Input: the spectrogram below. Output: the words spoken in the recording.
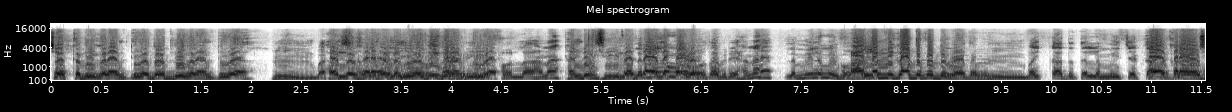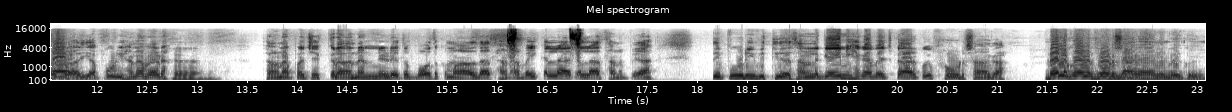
ਚੈੱਕ ਦੀ ਗਾਰੰਟੀ ਆ ਦੁੱਧ ਦੀ ਗਾਰੰਟੀ ਆ। ਹੂੰ ਬਾਕੀ ਹੈਲੋ ਜੀ, ਉਹਦੀ guarantee ਆ। ਫੁੱਲ ਆ ਹਨਾ? ਠੰਡੀ ਸੀਲ ਆ ਲੰਮੀ ਲੰਮੀ ਬਹੁਤ ਆ ਵੀਰੇ ਹਨਾ? ਲੰਮੀ ਲੰਮੀ ਬਹੁਤ ਲੰਮੀ ਕੱਦ ਕੁੱਦ ਬਹੁਤ ਆ ਹੂੰ ਬਾਈ ਕੱਦ ਤੇ ਲੰਮੀ ਚੈੱਕ ਕਰਾਓ। ਵਾਲੀ ਆ ਪੂਰੀ ਹਨਾ ਵੈੜ? ਹਾਂ। ਥਣ ਆਪਾਂ ਚੈੱਕ ਕਰਾਉਣਾ ਨੇੜੇ ਤੋਂ ਬਹੁਤ ਕਮਾਲ ਦਾ ਥਣ ਬਈ ਕੱਲਾ ਕੱਲਾ ਥਣ ਪਿਆ। ਤੇ ਪੂਰੀ ਵਿੱਥੀ ਦਾ ਥਣ ਲੱਗਿਆ ਇਹ ਨਹੀਂ ਹੈਗਾ ਵਿਚਕਾਰ ਕੋਈ ਫੋੜ ਸਾਂਗਾ। ਬਿਲਕੁਲ ਫੋੜ ਸੰਗ ਹੈ ਨਹੀਂ ਬਾਈ ਕੋਈ।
